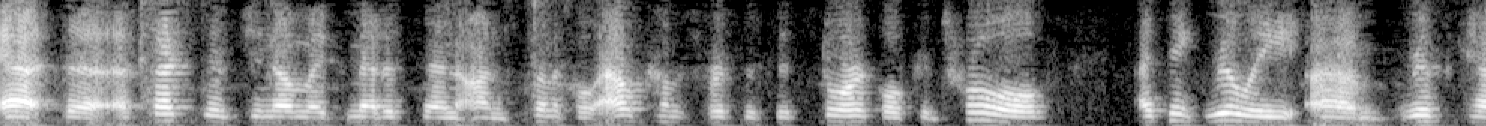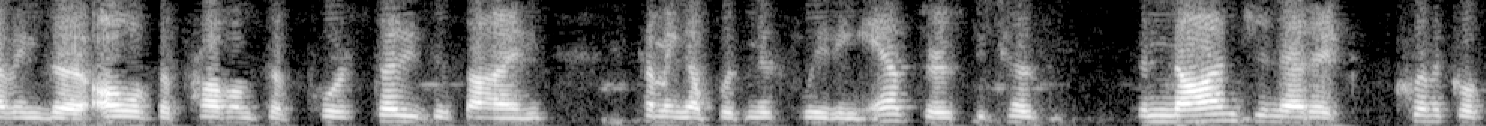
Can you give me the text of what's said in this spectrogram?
at the effect of genomic medicine on clinical outcomes versus historical controls, I think really um, risk having the, all of the problems of poor study design coming up with misleading answers because the non-genetic clinical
